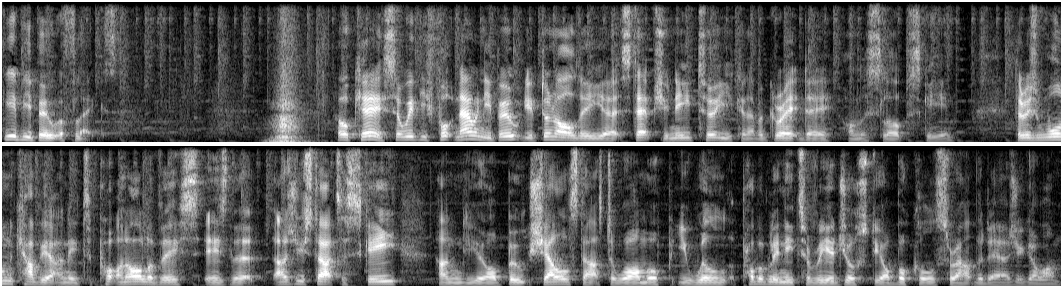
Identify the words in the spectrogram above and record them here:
give your boot a flex. Okay, so with your foot now in your boot, you've done all the uh, steps you need to, you can have a great day on the slope skiing. There is one caveat I need to put on all of this, is that as you start to ski and your boot shell starts to warm up, you will probably need to readjust your buckles throughout the day as you go on.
